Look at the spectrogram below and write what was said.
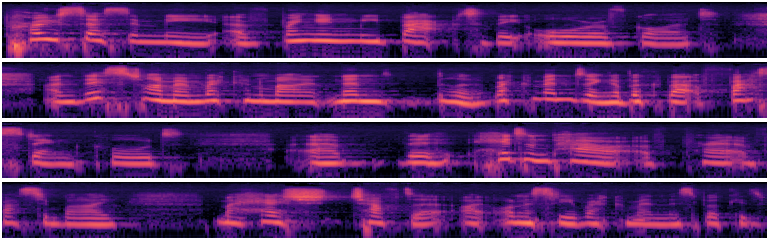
process in me of bringing me back to the awe of God. And this time, I'm recommend, recommending a book about fasting called uh, The Hidden Power of Prayer and Fasting by Mahesh Chavda. I honestly recommend this book. It's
